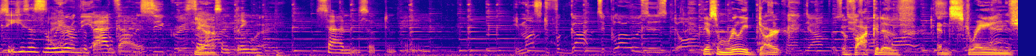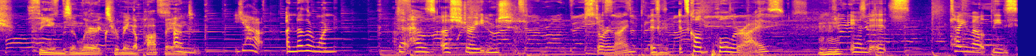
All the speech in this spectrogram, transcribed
see, he says the leader of the bad guys saying Yeah. something sad and soaked in pain. they have some really dark, evocative, and strange themes and lyrics for being a pop band. Um, yeah, another one that has a strange storyline. It's it's called Polarize, and it's talking about these.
